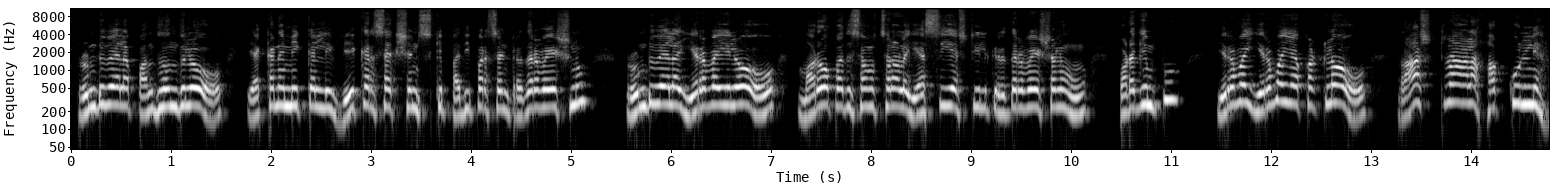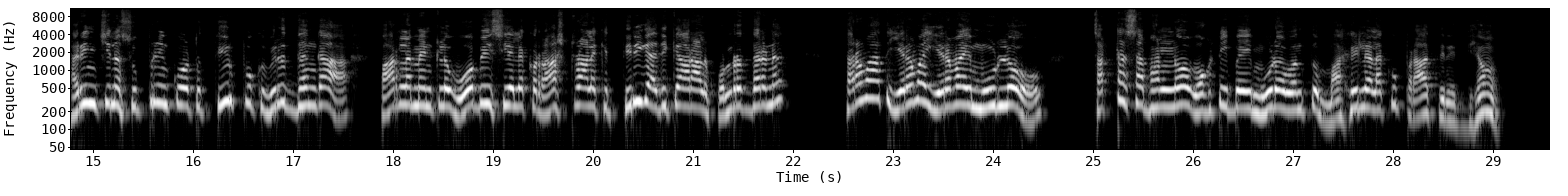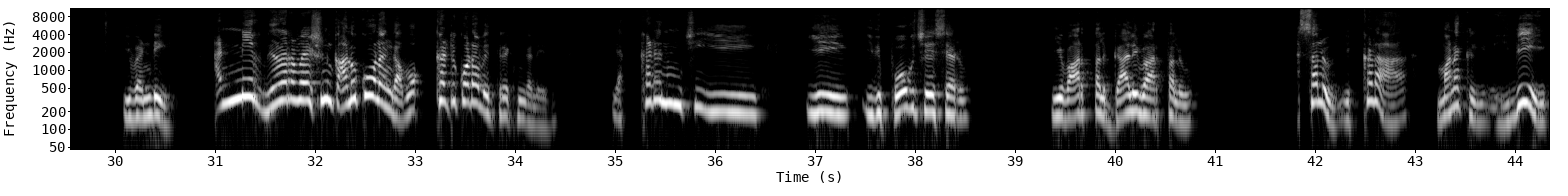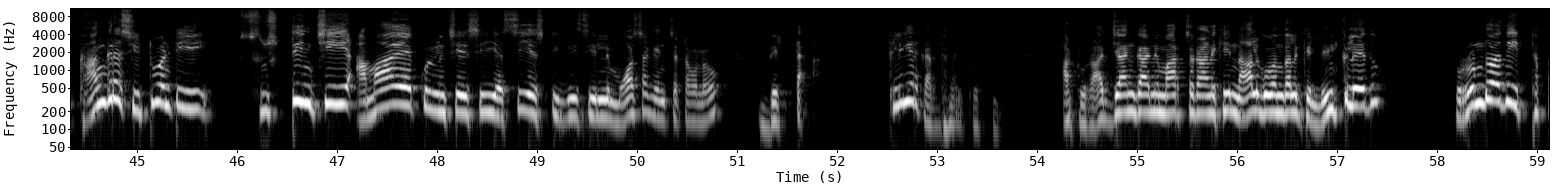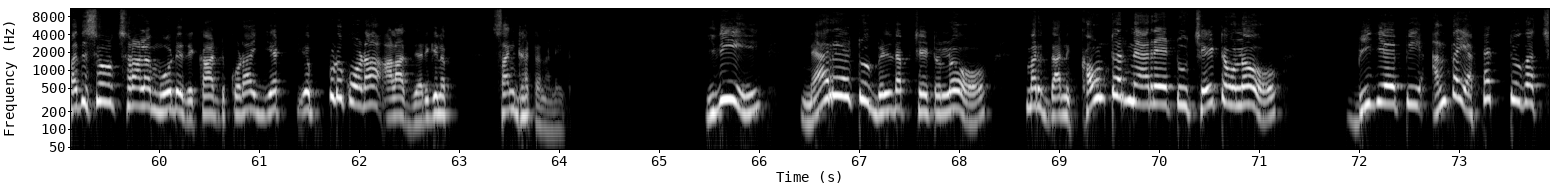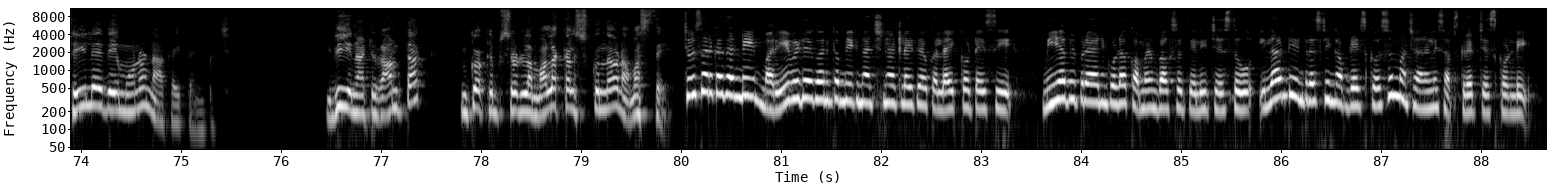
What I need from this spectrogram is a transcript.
రెండు వేల పంతొమ్మిదిలో ఎకనమికల్లీ వీకర్ సెక్షన్స్కి పది పర్సెంట్ రిజర్వేషను. రెండు వేల ఇరవైలో మరో పది సంవత్సరాల ఎస్సీ ఎస్టీలకి రిజర్వేషను పొడిగింపు. ఇరవై ఇరవై ఒకటిలో రాష్ట్రాల హక్కుల్ని హరించిన సుప్రీంకోర్టు తీర్పుకు విరుద్ధంగా పార్లమెంట్లో ఓబీసీలకు రాష్ట్రాలకి తిరిగి అధికారాల పునరుద్ధరణ తర్వాత ఇరవై ఇరవై మూడులో చట్టసభల్లో ఒకటి బై మూడో వంతు మహిళలకు ప్రాతినిధ్యం. ఇవండి. అన్ని రిజర్వేషన్కు అనుకూలంగా ఒక్కటి కూడా వ్యతిరేకంగా లేదు. ఎక్కడ నుంచి ఈ ఈ ఇది పోగు చేశారు? ఈ వార్తలు గాలి వార్తలు అసలు ఇక్కడ మనకు ఇది కాంగ్రెస్ ఇటువంటి సృష్టించి అమాయకులను చేసి ఎస్సీ ఎస్టీ బీసీలని మోసగించటంలో దిట్ట. క్లియర్గా అర్థమైపోతుంది. అటు రాజ్యాంగాన్ని మార్చడానికి నాలుగు వందలకి లింక్ లేదు. రెండోది పది సంవత్సరాల మోడీ రికార్డు కూడా ఎప్పుడు కూడా అలా జరిగిన సంఘటన లేదు. ఇది నేరేటివ్ బిల్డప్ చేయటంలో మరి దాన్ని కౌంటర్ నేరేటివ్ చేయటంలో బీజేపీ అంత ఎఫెక్టివ్గా చేయలేదేమోనో నాకైతే అనిపించింది. ఇది ఈనాటి రామ్ టాక్. ఇంకొక ఎపిసోడ్లో మళ్ళీ కలుసుకుందాం. నమస్తే. చూసారు కదండి. మరి ఈ వీడియో కనుక మీకు నచ్చినట్లయితే ఒక లైక్ కొట్టేసి మీ అభిప్రాయాన్ని కూడా కామెంట్ బాక్స్లో తెలియజేస్తూ ఇలాంటి ఇంట్రెస్టింగ్ అప్డేట్స్ కోసం మా ఛానల్ని సబ్స్క్రైబ్ చేసుకోండి.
